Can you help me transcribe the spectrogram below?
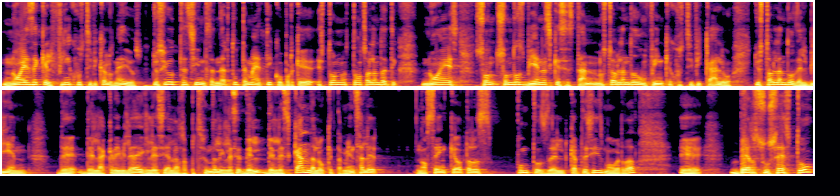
no es de que el fin justifica los medios. Yo sigo sin entender tu tema ético, porque esto no estamos hablando de ético. No es, son, son dos bienes que se están, no estoy hablando de un fin que justifica algo. Yo estoy hablando del bien, de, de la credibilidad de la iglesia, la reputación de la iglesia, del, del, escándalo, que también sale, no sé en qué otros puntos del catecismo, ¿verdad? Eh, versus esto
